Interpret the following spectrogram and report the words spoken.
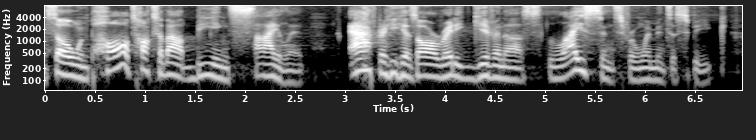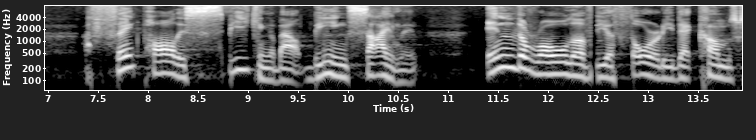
And so when Paul talks about being silent after he has already given us license for women to speak, I think Paul is speaking about being silent in the role of the authority that comes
